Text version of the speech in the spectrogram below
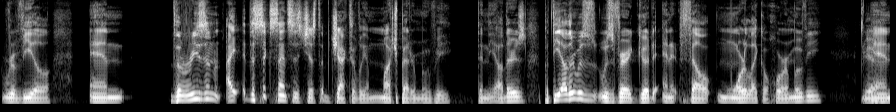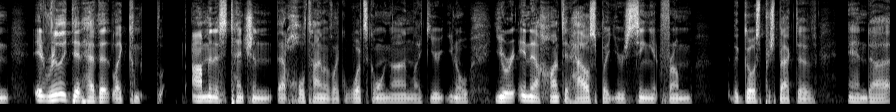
reveal, and the reason I the Sixth Sense is just objectively a much better movie than the others, but the other was was very good, and it felt more like a horror movie, Yeah. and it really did have that like. Com- ominous tension that whole time of like what's going on like you're you know you're in a haunted house but you're seeing it from the ghost perspective and uh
